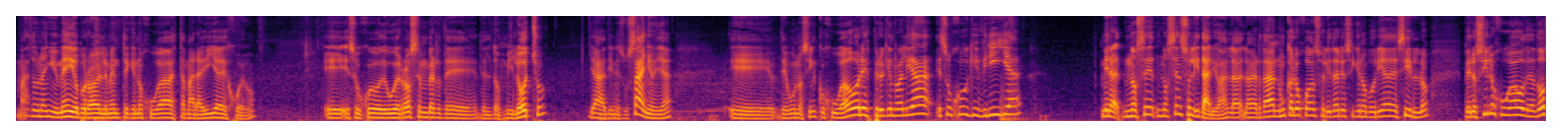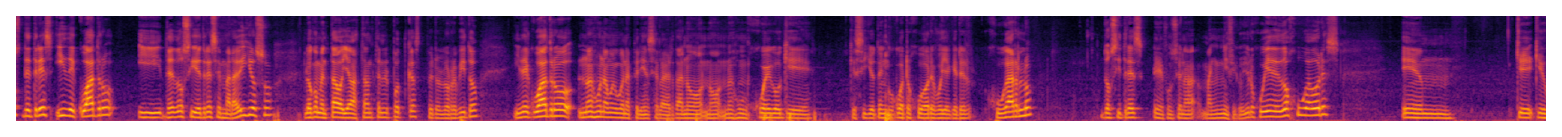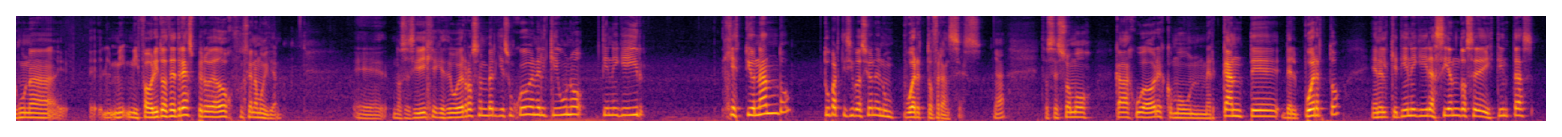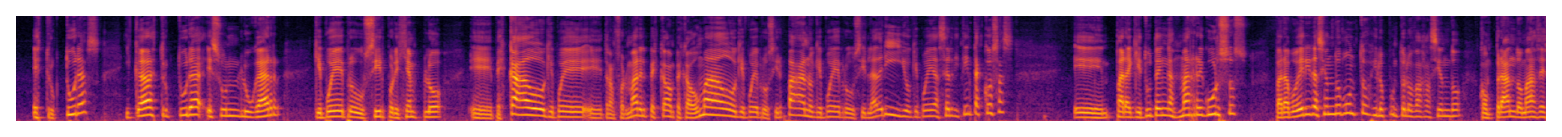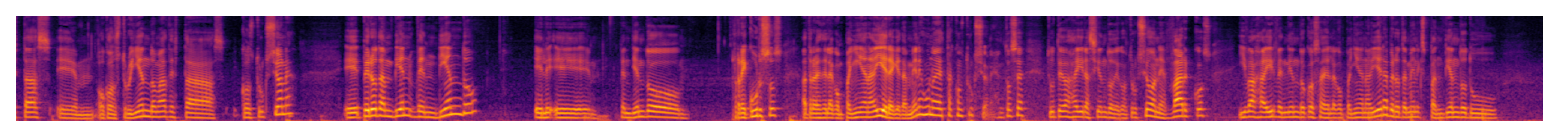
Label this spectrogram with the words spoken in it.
más de un año y medio probablemente que no jugaba esta maravilla de juego. Eh, es un juego de V. Rosenberg de- del 2008. Ya tiene sus años ya. eh, de unos 5 jugadores, pero que en realidad es un juego que brilla. Mira, no sé, no sé en solitario, ¿ah? la, la verdad nunca lo he jugado en solitario, así que no podría decirlo. Pero sí lo he jugado de 2, de 3 y de 4. Y de 2 y de 3 es maravilloso. Lo he comentado ya bastante en el podcast, pero lo repito. Y de 4 no es una muy buena experiencia, la verdad. No, no, no es un juego que, que si yo tengo 4 jugadores voy a querer jugarlo. 2 y 3 eh, funciona magnífico. Yo lo jugué de 2 jugadores. em, que, que es una... eh, mi, mi favorito es de 3, pero de 2 funciona muy bien. Eh, no sé si dije que es de V. Rosenberg y es un juego en el que uno tiene que ir gestionando tu participación en un puerto francés. ¿ya? Entonces somos, cada jugador es como un mercante del puerto en el que tiene que ir haciéndose de distintas estructuras y cada estructura es un lugar que puede producir, por ejemplo, eh, pescado, que puede eh, transformar el pescado en pescado ahumado, que puede producir pan, o que puede producir ladrillo, que puede hacer distintas cosas eh, para que tú tengas más recursos para poder ir haciendo puntos y los puntos los vas haciendo comprando más de estas o construyendo más de estas construcciones, pero también vendiendo, el, vendiendo recursos a través de la compañía naviera, que también es una de estas construcciones. Entonces tú te vas a ir haciendo de construcciones, barcos, y vas a ir vendiendo cosas de la compañía naviera, pero también expandiendo tu,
